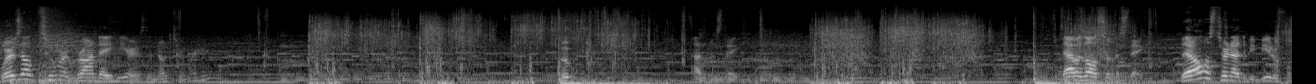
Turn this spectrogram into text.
where's El Tumor Grande here? Is there no tumor here? Oop. That was a mistake. That was also a mistake. That almost turned out to be beautiful.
